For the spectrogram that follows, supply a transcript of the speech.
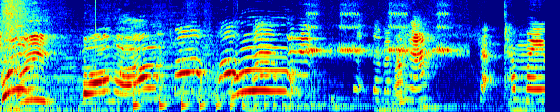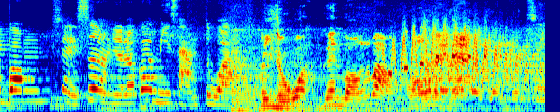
เฮ้ยบองเหรอแต่แบบนี้นะททำไมบองใส่เสื้ออย่างเงี้ยแล้วก็มีสามตัวไม่รู้อะเพื่อนบองหรือเปล่าบองคนไหนเนี่ยสิ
